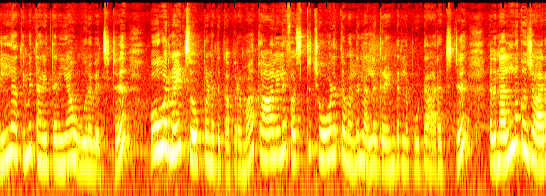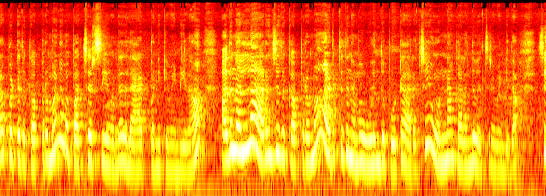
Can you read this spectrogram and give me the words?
எல்லாத்தையுமே தனித்தனியாக ஊற வச்சுட்டு ஓவர் நைட் சோக் பண்ணதுக்கப்புறமா காலையில் ஃபஸ்ட்டு சோளத்தை வந்து நல்ல கிரைண்டரில் போட்டு அரைச்சிட்டு அது நல்லா கொஞ்சம் அரைப்பட்டதுக்கப்புறமா நம்ம பச்சரிசியை வந்து அதில் ஆட் பண்ணிக்க வேண்டியதான் அது நல்லா அரைஞ்சதுக்கப்புறமா அடுத்தது நம்ம உளுந்து போட்டு அரைச்சி ஒன்றா கலந்து வச்சிட வேண்டியதான் ஸோ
